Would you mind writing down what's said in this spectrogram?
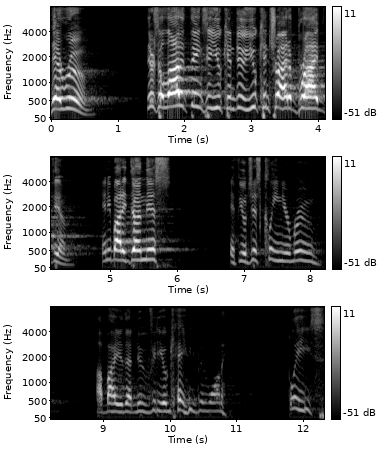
their room. There's a lot of things that you can do. You can try to bribe them. Anybody done this? If you'll just clean your room, I'll buy you that new video game you've been wanting. Please.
